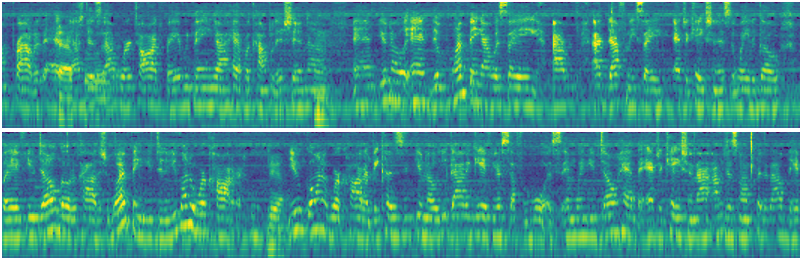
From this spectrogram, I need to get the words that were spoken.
I'm proud of that. I just I Absolutely. worked hard for everything I have accomplished, and uh, Mm. and you know, and the one thing I would say, I I definitely say education is the way to go. But if you don't go to college, one thing you do, you're going to work harder. yeah, You're going to work harder because you know you got to give yourself a voice. And when you don't have the education, I, I'm just going to put it out there.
